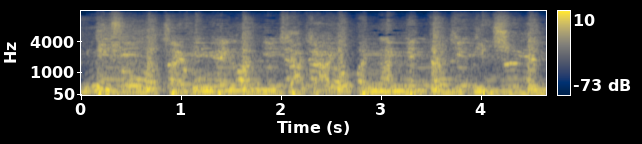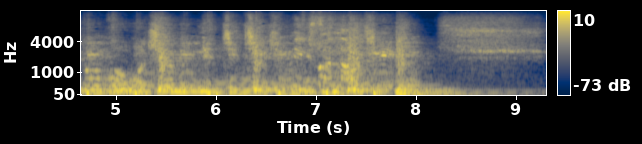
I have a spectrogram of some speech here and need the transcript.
你说我在胡言乱语，家家有本难念的经。你吃人多过我吃你，年纪轻轻你算老几？嘘，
